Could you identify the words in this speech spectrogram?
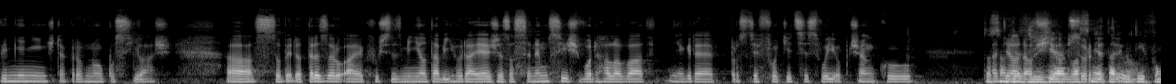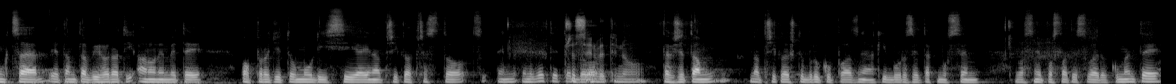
vyměníš, tak rovnou posíláš sobě do trezoru a jak už si zmínil, ta výhoda je, že zase nemusíš odhalovat někde, prostě fotit si svoji občanku, to jsem chtěl říct, že vlastně tady no. u té funkce je tam ta výhoda té anonymity oproti tomu DCA například přes to Invity to Přes bylo. Invity, no. Takže tam například, když to budu kupovat z nějaký burzy, tak musím vlastně poslat ty své dokumenty,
